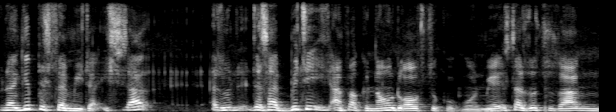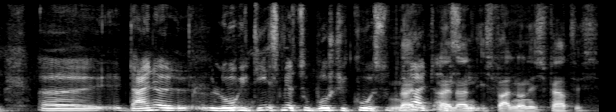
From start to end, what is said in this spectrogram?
da gibt es Vermieter. Ich sage, also deshalb bitte ich einfach genau drauf zu gucken. Und mir ist da sozusagen äh, deine Logik, die ist mir zu burschikos. Nein, nein, nein, ich war noch nicht fertig.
